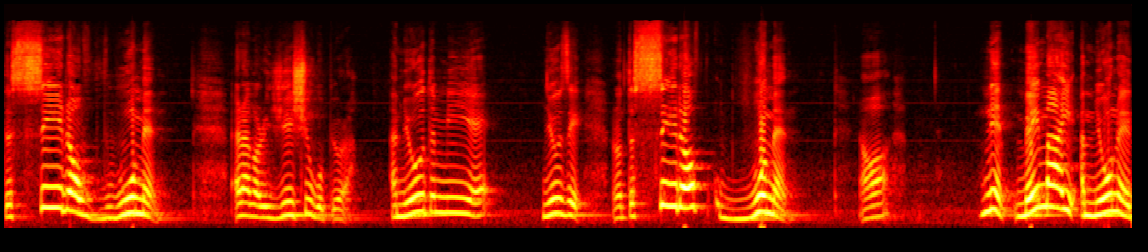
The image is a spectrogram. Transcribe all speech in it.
the seed of woman အဲ့ဒါကယေရှုကိုပြောတာအမျိုးသမီးရဲ့မျိုးစေ့နော် the seed of woman နော်နှစ်မိမဤအမျိုးနွယ်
